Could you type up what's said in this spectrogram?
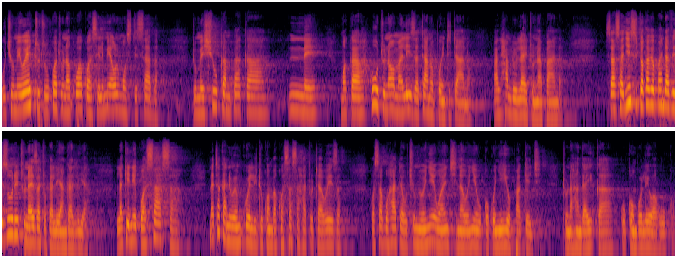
uchumi wetu tulikuwa tunakuwa kwa asilimia almost saba, tumeshuka mpaka nne, mwaka huu tunaomaliza tano point tano. Alhamdulillah tunapanda. Sasa jinsi tutakavyopanda vizuri tunaweza tukaliangalia, lakini kwa sasa nataka niwe mkweli tu kwamba kwa sasa hatutaweza, kwa sababu hata uchumi wenyewe wa nchi na wenyewe uko kwenye hiyo package, tunahangaika kukombolewa huko.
